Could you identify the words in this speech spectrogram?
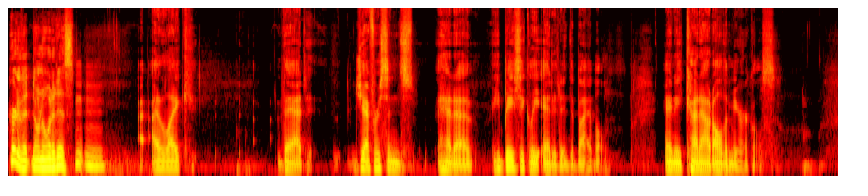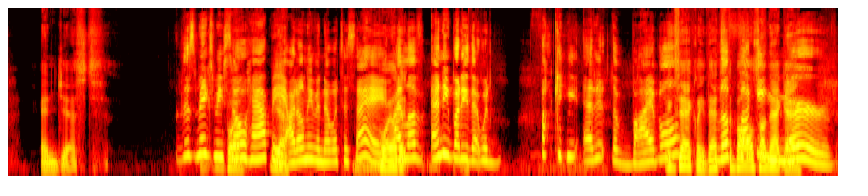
Heard of it, don't know what it is. Mm-mm. I, I like that Jefferson's had a he basically edited the Bible and he cut out all the miracles and just This makes me so happy. yeah. I don't even know what to say. I it. love anybody that would fucking edit the Bible. exactly that's the, the, balls on that guy. Nerve.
